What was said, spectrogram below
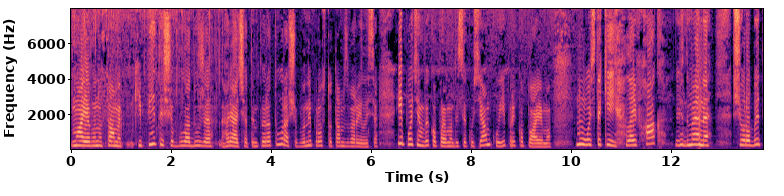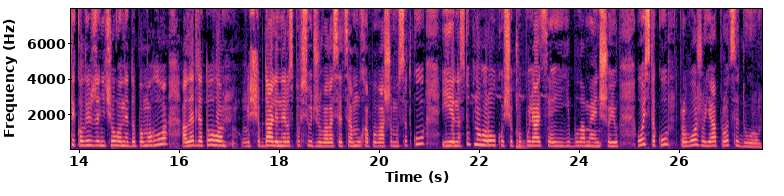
Має воно саме кипіти, щоб була дуже гаряча температура, щоб вони просто там зварилися. І потім викопаємо десь якусь ямку і прикопаємо. Ну, ось такий лайфхак від мене, що робити, коли вже нічого не допомогло. Але для того, щоб далі не розповсюджувалася ця муха по вашому садку, і наступного року, щоб популяція її була меншою, ось таку провожу я процедуру.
